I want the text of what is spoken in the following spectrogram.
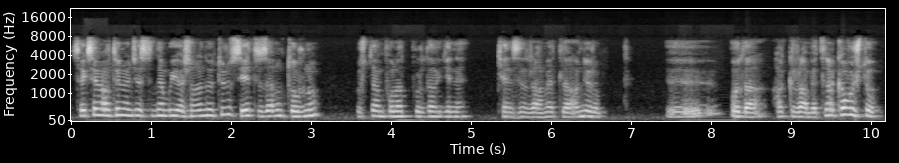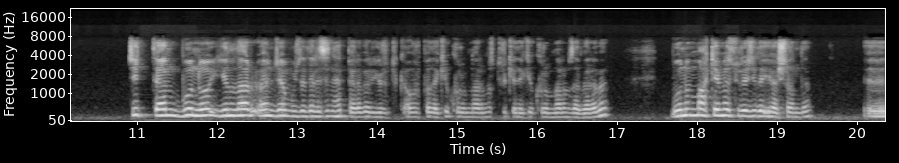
86'ın öncesinden bu yaşanan ötürü Seyit Rıza'nın torunu Rüstem Polat burada yine kendisini rahmetle anıyorum. Ee, o da hakkın rahmetine kavuştu. cidden bunu yıllar önce mücadelesini hep beraber yürüttük. Avrupa'daki kurumlarımız, Türkiye'deki kurumlarımızla beraber. Bunun mahkeme süreci de yaşandı. Ee,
